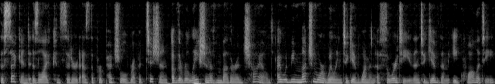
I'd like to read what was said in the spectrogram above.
The second is life considered as the perpetual repetition of the relation of mother and child. I would be much more willing to give women authority than to give them equality.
